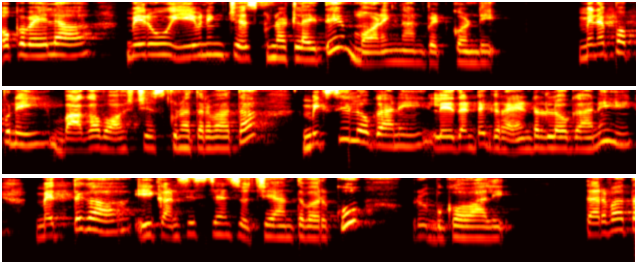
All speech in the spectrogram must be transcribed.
ఒకవేళ మీరు ఈవినింగ్ చేసుకున్నట్లయితే మార్నింగ్ నానబెట్టుకోండి. మినపప్పుని బాగా వాష్ చేసుకున్న తర్వాత మిక్సీలో కానీ లేదంటే గ్రైండర్లో కానీ మెత్తగా ఈ కన్సిస్టెన్స్ వచ్చేంత వరకు రుబ్బుకోవాలి. తర్వాత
